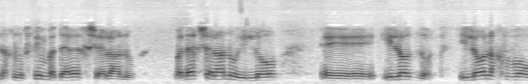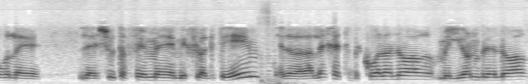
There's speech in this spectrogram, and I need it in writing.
אנחנו עושים בדרך שלנו. בדרך שלנו היא לא, אה, היא לא זאת, היא לא לחבור ל, לשותפים אה, מפלגתיים, אלא ללכת בכל הנוער, מיליון בני נוער, אה,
